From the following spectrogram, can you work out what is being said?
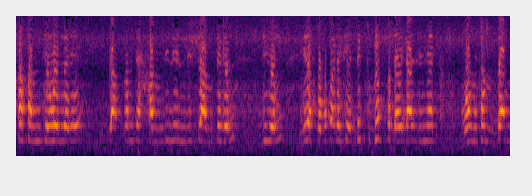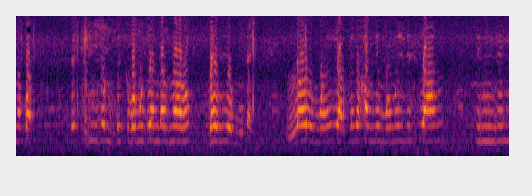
fasante wëllëre jàppante xam li leen lislaam dëgal digal ñu def ko bu ko defee dëkk bépp day daal di nekk moom itam benn bopp dëkk bi itam dëkk ba mu dendal noonu ba réew mi tey loolu mooy yar bi nga xam ne moom mooy lislaam indil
